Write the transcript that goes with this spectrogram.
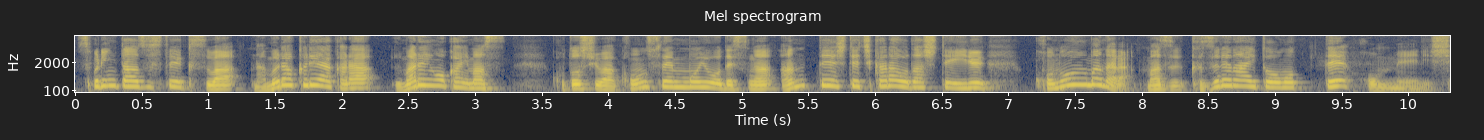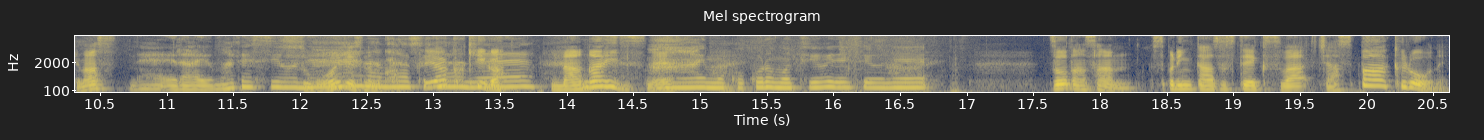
スプリンターズステークスはナムラクレアから生まれんを買います。今年は混戦模様ですが安定して力を出しているこの馬ならまず崩れないと思って本命にします。ね偉い馬ですよね。すごいですね。長活く躍期がね長いですね。はいもう心も強いですよね。ゾータンさんスプリンターズステークスはジャスパー・クローネ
